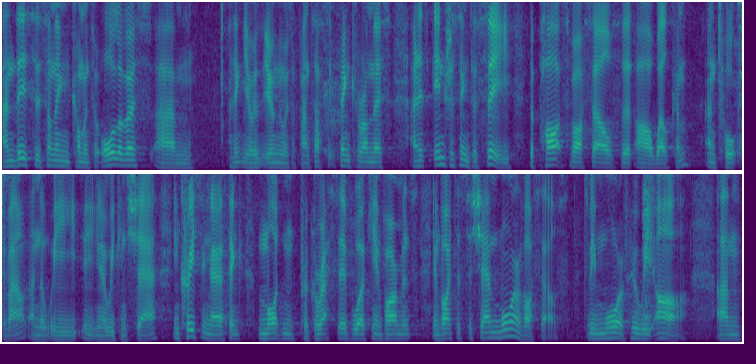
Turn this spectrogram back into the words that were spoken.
And this is something common to all of us. Um, I think Jung was a fantastic thinker on this, and it's interesting to see the parts of ourselves that are welcome and talked about and that we, you know, we can share. Increasingly, I think modern, progressive working environments invite us to share more of ourselves, to be more of who we are, um,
